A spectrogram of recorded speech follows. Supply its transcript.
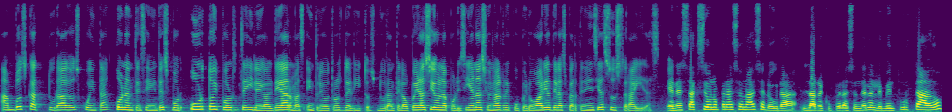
Ambos capturados cuentan con antecedentes por hurto y porte ilegal de armas, entre otros delitos. Durante la operación, la Policía Nacional recuperó varias de las pertenencias sustraídas. En esta acción operacional se logra la recuperación del elemento hurtado,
